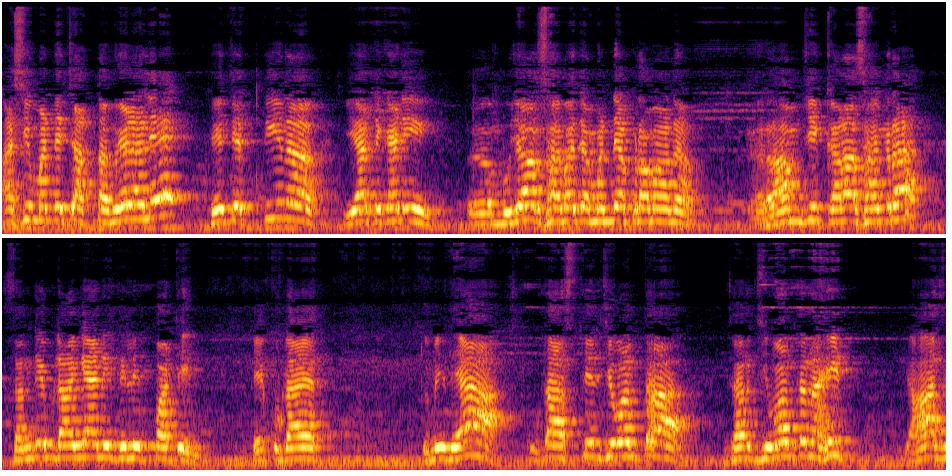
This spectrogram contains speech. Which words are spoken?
अशी म्हणण्याची आता वेळ आली हे जे तीन या ठिकाणी मुजावर साहेबाच्या म्हणण्याप्रमाणे रामजी कला सांगरा संदीप डांगे आणि दिलीप पाटील. हे कुठं आहेत? तुम्ही द्या. कुठं असतील जिवंत? जर जिवंत नाहीत आज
